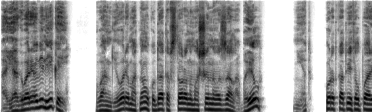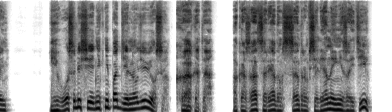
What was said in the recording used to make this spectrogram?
А я говорю о великой. Ван Геори мотнул куда-то в сторону машинного зала. Был? Нет, коротко ответил парень. Его собеседник неподдельно удивился. Как это? Оказаться рядом с центром Вселенной и не зайти?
